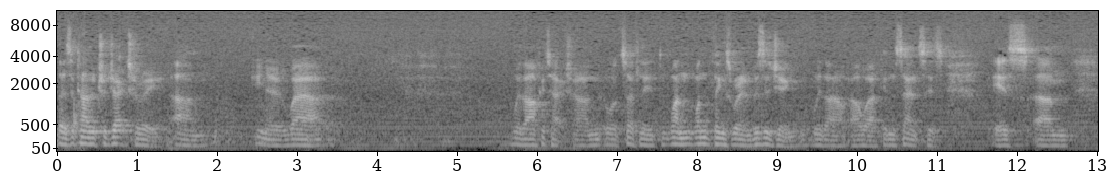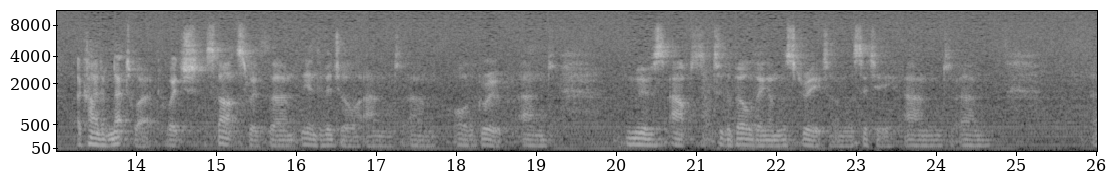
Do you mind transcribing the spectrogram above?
there's a kind of trajectory, um, you know, where with architecture, and or certainly one, one of the things we're envisaging with our, our work, in a sense, is, is um, a kind of network which starts with um, the individual and um, or the group and moves out to the building and the street and the city and um, uh,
